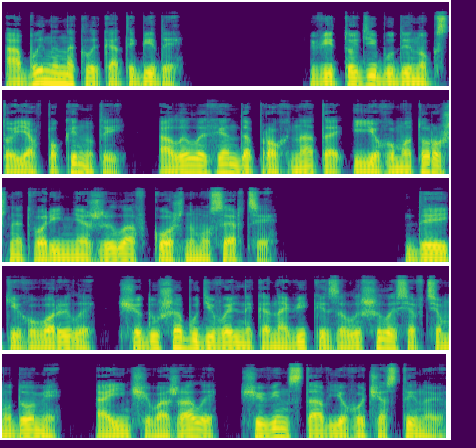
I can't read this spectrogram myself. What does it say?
аби не накликати біди. Відтоді будинок стояв покинутий, але легенда про Гната і його моторошне творіння жила в кожному серці. Деякі говорили, що душа будівельника навіки залишилася в цьому домі, а інші вважали, що він став його частиною.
